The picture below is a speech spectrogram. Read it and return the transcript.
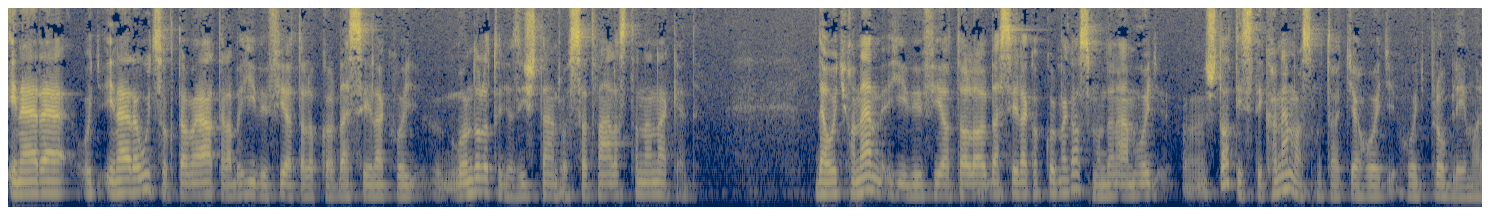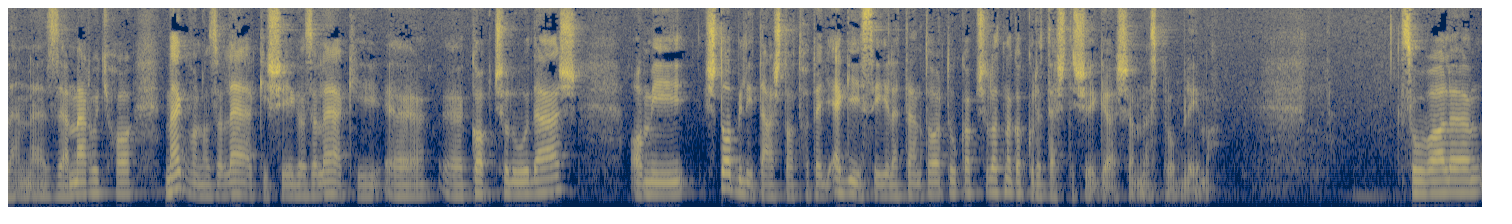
Én erre, hogy én erre úgy szoktam, mert általában hívő fiatalokkal beszélek, hogy gondolod, hogy az Isten rosszat választana neked? De hogyha nem hívő fiatallal beszélek, akkor meg azt mondanám, hogy statisztika nem azt mutatja, hogy, hogy probléma lenne ezzel. Mert hogyha megvan az a lelkiség, az a lelki e, e, kapcsolódás, ami stabilitást adhat egy egész életen tartó kapcsolatnak, akkor a testiséggel sem lesz probléma. Szóval,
